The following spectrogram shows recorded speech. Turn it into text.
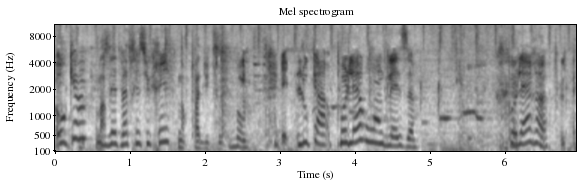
Aucun? Non. Vous n'êtes pas très sucré? Non, pas du tout. Bon. Et Luca, polaire ou anglaise? Polaire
